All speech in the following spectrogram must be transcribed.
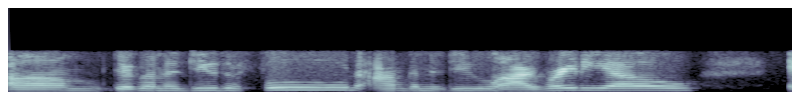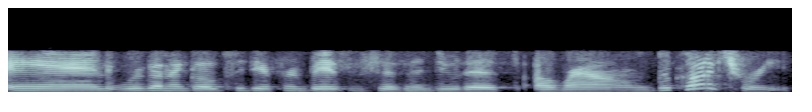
Um, they're going to do the food. I'm going to do live radio, and we're going to go to different businesses and do this around the country.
